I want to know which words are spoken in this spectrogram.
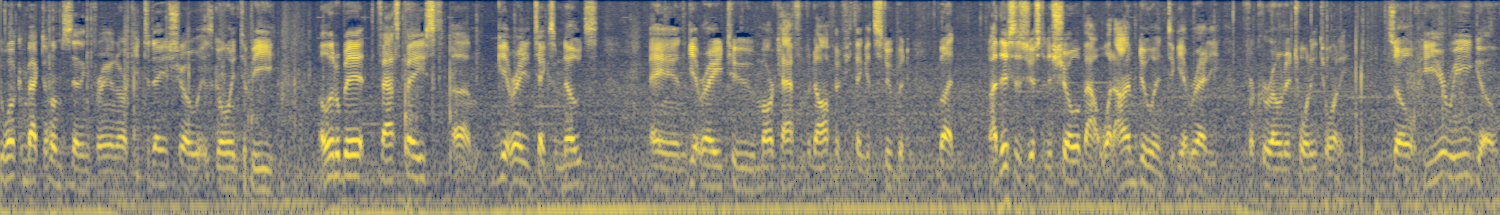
welcome back to Homesteading for Anarchy. Today's show is going to be a little bit fast paced. Um, get ready to take some notes and get ready to mark half of it off if you think it's stupid. But uh, this is just a show about what I'm doing to get ready for Corona 2020. So here we go.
